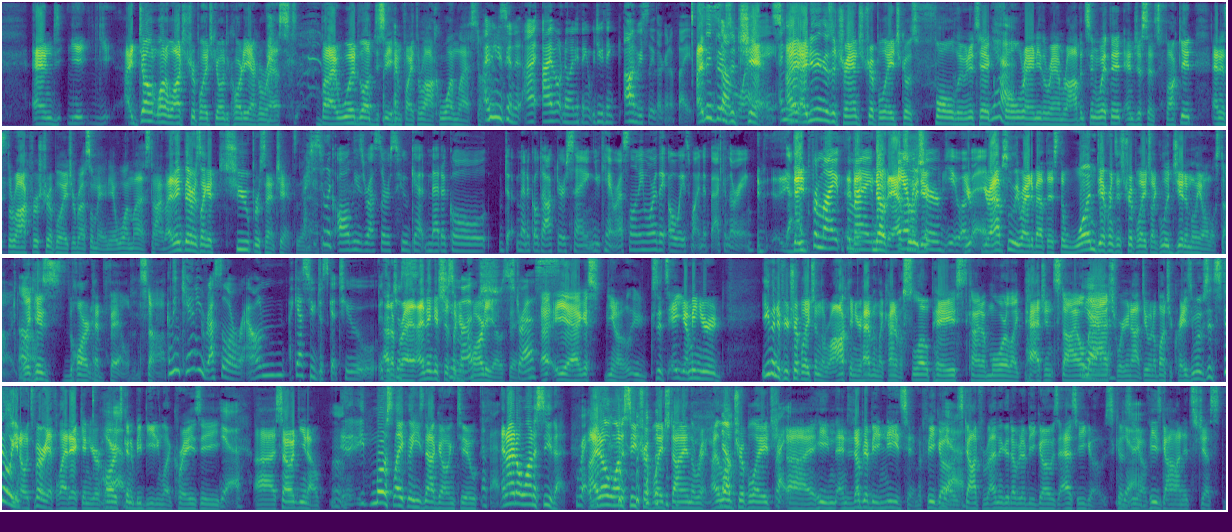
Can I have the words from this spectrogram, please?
and you, you, I don't want to watch Triple H go into cardiac arrest, but I would love to see him fight The Rock one last time. I mean, he's gonna. I, I don't know anything. Do you think? Obviously, they're gonna fight. I think there's a way. chance. I I, mean, I, do think there's a chance Triple H goes full lunatic, Yeah. full Randy the Ram Robinson with it, and just says "fuck it," and it's The Rock versus Triple H at WrestleMania one last time. I think there's like a two percent chance of that. I just feel like all these wrestlers who get medical d- medical doctors saying you can't wrestle anymore, they always wind up back in the ring. they from my from They- my no, they absolutely amateur do. view of you're, it. You're absolutely right about this. The one difference is Triple H like legitimately almost died. Like Oh. his heart had failed and stopped. I mean, can't you wrestle around? I guess you just get too is out it of breath. I think it's just like a cardio thing. stress. Uh, yeah, I guess you know because it's. I mean, you're even if you're Triple H and The Rock and you're having like kind of a slow paced, kind of more like pageant style Yeah. match where you're not doing a bunch of crazy moves. It's still you know it's very athletic and your heart's Yeah. going to be beating like crazy. Yeah. Uh, so you know, i- most likely he's not going to. Okay. And I don't want to see that. Right. I don't want to see Triple H die in the ring. I love Triple H. Right. Uh, he and the WWE needs him. If he goes, Yeah. God forbid, I think the WWE goes as he goes because you know if he's gone, it's just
